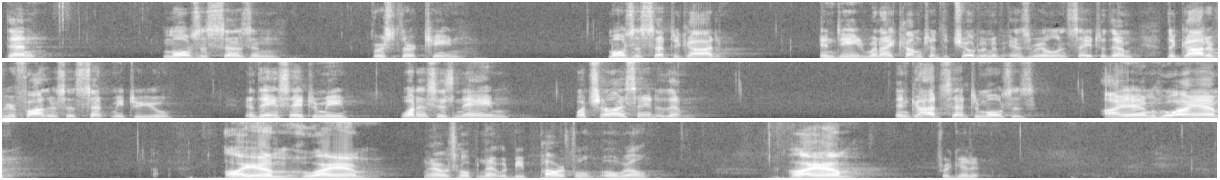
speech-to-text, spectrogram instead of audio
Then Moses says in verse 13 Moses said to God, Indeed, when I come to the children of Israel and say to them, The God of your fathers has sent me to you, and they say to me, What is his name? What shall I say to them? And God said to Moses, I am who I am. I am who I am. I was hoping that would be powerful. Oh well. I am. Forget it.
